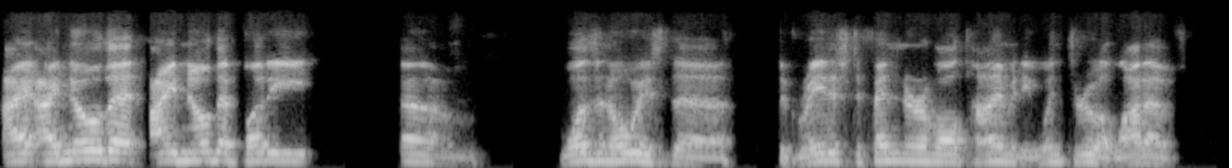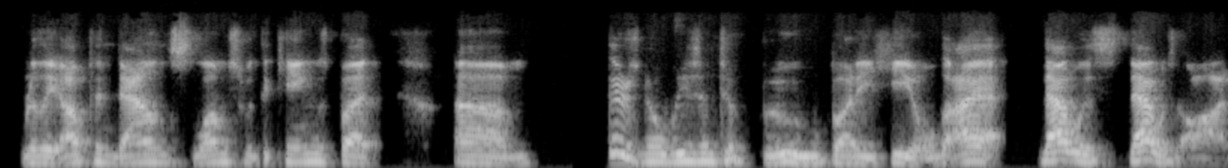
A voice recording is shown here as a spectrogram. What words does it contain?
I I know that I know that Buddy um, wasn't always the the greatest defender of all time, and he went through a lot of really up and down slumps with the Kings, but um, there's no reason to boo Buddy Hield. I that was that was odd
